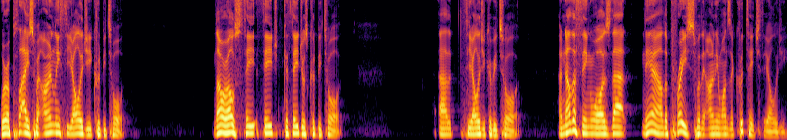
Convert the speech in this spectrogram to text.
were a place where only theology could be taught. Nowhere else the, the, cathedrals could be taught. Uh, theology could be taught. Another thing was that now the priests were the only ones that could teach theology.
